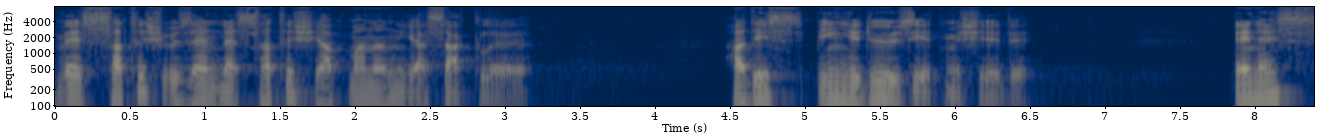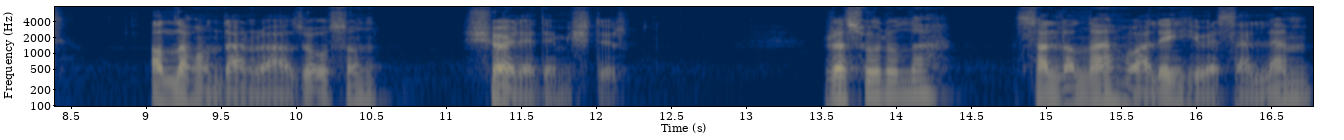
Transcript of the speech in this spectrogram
ve satış üzerine satış yapmanın yasaklığı. Hadis 1777. Enes Allah ondan razı olsun şöyle demiştir. Rasulullah sallallahu aleyhi ve sellem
